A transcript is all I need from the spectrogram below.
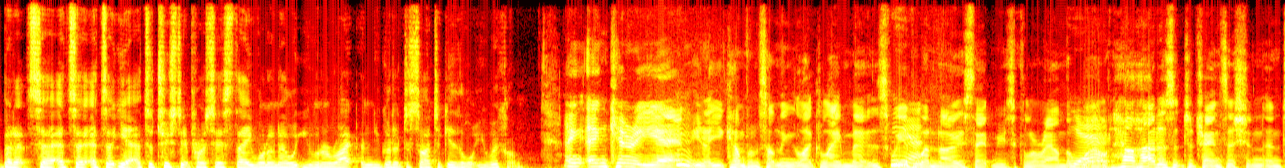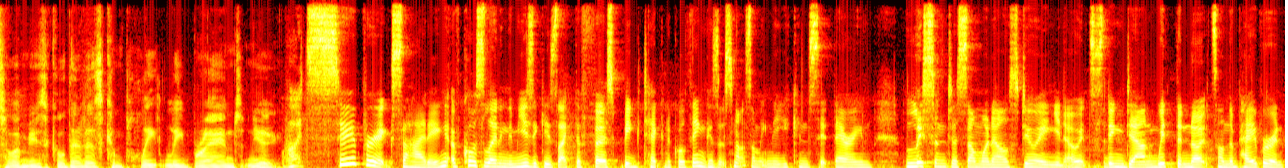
but it's a, it's a, it's a, yeah, it's a two-step process. They want to know what you want to write, and you've got to decide together what you work on. And, and Kerry-Anne, mm. you know, you come from something like Les Mis, where yeah. everyone knows that musical around the yeah. world. How hard is it to transition into a musical that is completely brand new? Well, it's super exciting. Of course, learning the music is like the first big technical thing because it's not something that you can sit there and listen to someone else doing. You know, it's sitting down with the notes on the paper and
